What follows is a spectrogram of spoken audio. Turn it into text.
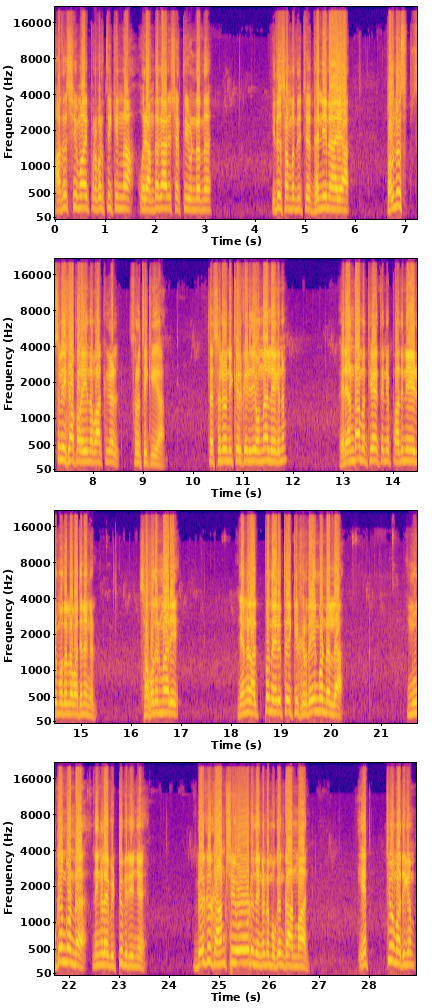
അദൃശ്യമായി പ്രവർത്തിക്കുന്ന ഒരു അന്ധകാര ശക്തിയുണ്ടെന്ന് ഇത് സംബന്ധിച്ച് ധന്യനായ പൗലോസ് സ്ലീഹ പറയുന്ന വാക്കുകൾ ശ്രദ്ധിക്കുക. തെസലോനിക്കർക്ക് എഴുതിയ ഒന്നാം ലേഖനം രണ്ടാം അധ്യായത്തിന്റെ പതിനേഴ് മുതലുള്ള വചനങ്ങൾ. സഹോദരന്മാരെ ഞങ്ങൾ അല്പനേരത്തേക്ക് ഹൃദയം കൊണ്ടല്ല മുഖം കൊണ്ട് നിങ്ങളെ വിട്ടുപിരിഞ്ഞ് ബഹുകാംക്ഷയോട് നിങ്ങളുടെ മുഖം കാണുവാൻ ഏറ്റവും അധികം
